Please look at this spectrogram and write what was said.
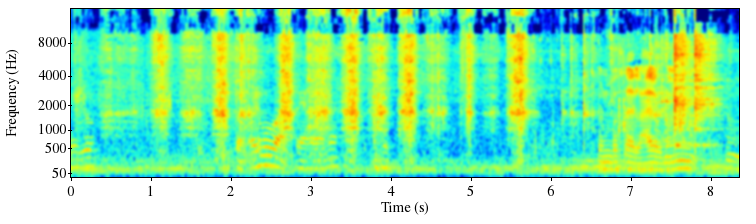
นี่อยู่เสาไอ้หัวแรงอะไรนะจนบ่ใส่หลายหรอกมั้งเนาะอืม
